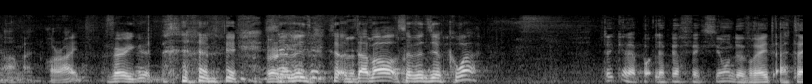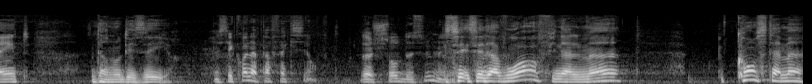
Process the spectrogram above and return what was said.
Non, man. All right. Very good. D'abord, ça veut dire quoi? Peut-être que la, perfection devrait être atteinte dans nos désirs. Mais c'est quoi la perfection? Là, je saute dessus, mais... C'est d'avoir finalement constamment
